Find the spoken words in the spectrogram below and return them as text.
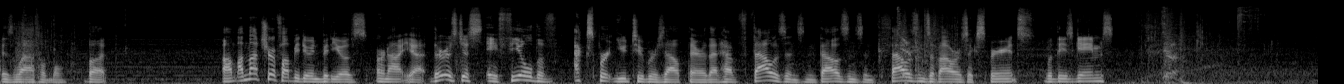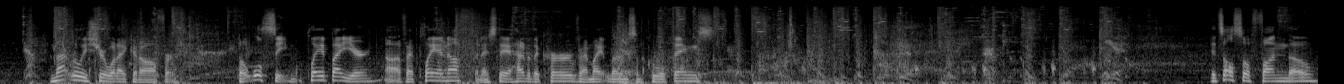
is laughable. But um, I'm not sure if I'll be doing videos or not yet. There is just a field of expert YouTubers out there that have thousands and thousands and thousands of hours experience with these games. I'm not really sure what I could offer, but we'll see. We'll play it by ear. Uh, if I play enough and I stay ahead of the curve, I might learn some cool things. It's also fun, though,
